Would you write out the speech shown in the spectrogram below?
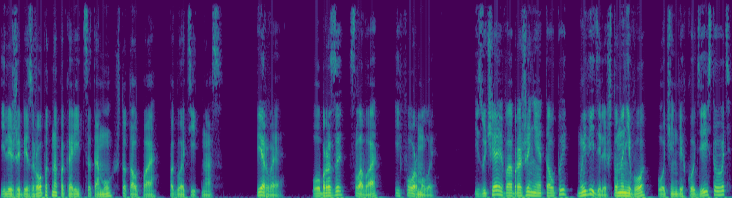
или же безропотно покориться тому, что толпа поглотит нас. Первое. Образы, слова и формулы. Изучая воображение толпы, мы видели, что на него очень легко действовать,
